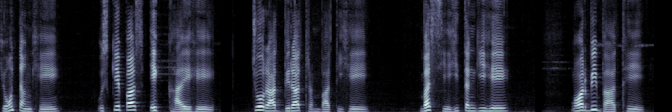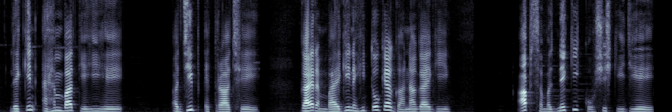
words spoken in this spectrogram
क्यों तंग है? उसके पास एक गाय है, जो रात बिरात रंबाती है। बस यही तंगी है। और भी बात है, लेकिन अहम बात यही है। अजीब ऐतराज है। गाय रंबाएगी नहीं तो क्या गाना गाएगी? आप समझने की कोशिश कीजिए।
